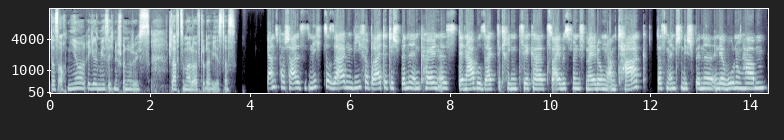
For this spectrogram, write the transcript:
dass auch mir regelmäßig eine Spinne durchs Schlafzimmer läuft oder wie ist das? Ganz pauschal ist es nicht zu sagen, wie verbreitet die Spinne in Köln ist. Der NABU sagt, sie kriegen circa zwei bis fünf Meldungen am Tag, dass Menschen die Spinne in der Wohnung haben.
